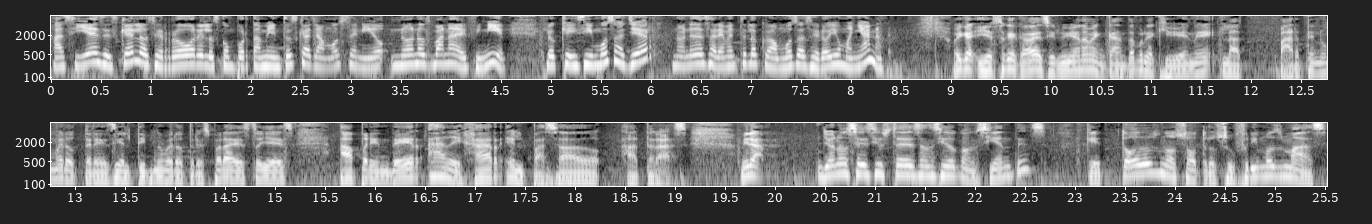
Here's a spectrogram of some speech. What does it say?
Así es, es que los errores, los comportamientos que hayamos tenido no nos van a definir. Lo que hicimos ayer no necesariamente es lo que vamos a hacer hoy o mañana. Oiga, y esto que acaba de decir Viviana me encanta porque aquí viene la parte número 3 y el tip número 3 para esto y es aprender a dejar el pasado atrás. Mira, yo no sé si ustedes han sido conscientes que todos nosotros sufrimos más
